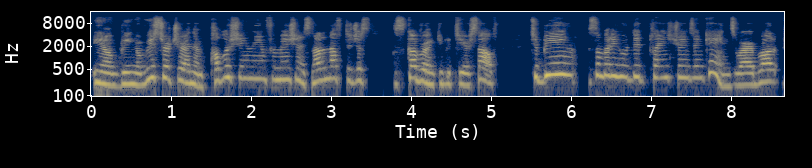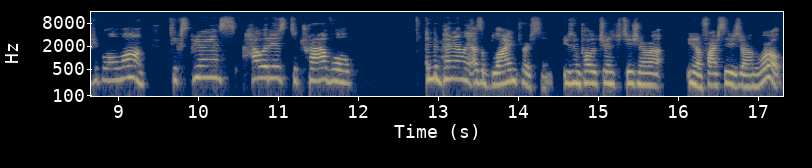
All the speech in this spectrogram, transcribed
you know, being a researcher and then publishing the information. It's not enough to just discover and keep it to yourself, to being somebody who did planes, trains, and canes, where I brought people along to experience how it is to travel independently as a blind person using public transportation around, you know, five cities around the world.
